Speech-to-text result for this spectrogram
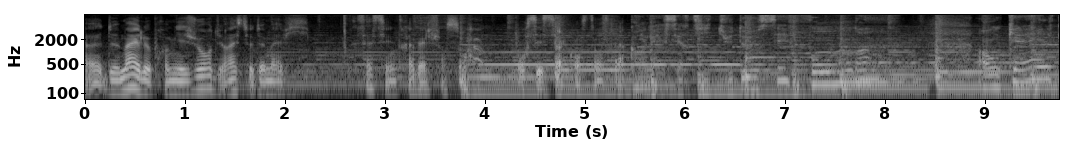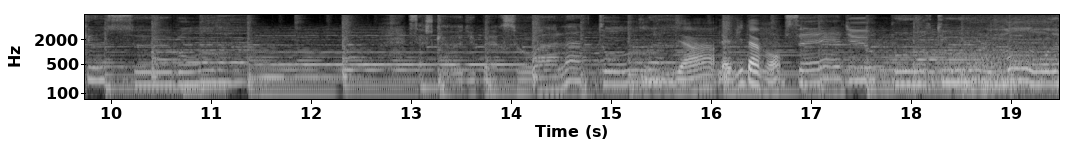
euh, Demain est le premier jour du reste de ma vie. Ça, c'est une très belle chanson pour ces circonstances-là. Quand en quelques secondes, sache que du berceau à la tombe, Il y a la vie d'avant, c'est dur pour tout le monde.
